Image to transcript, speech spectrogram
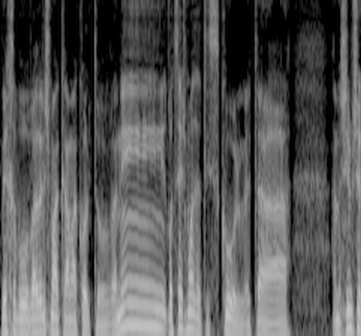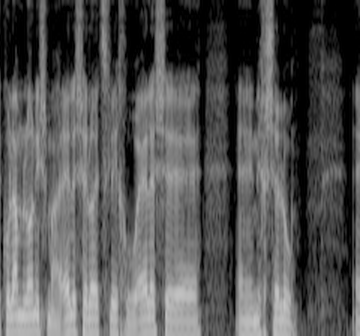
ויחברו, ואז אני אשמע כמה הכל טוב. אני רוצה לשמוע את התסכול, את האנשים שקולם לא נשמע, אלה שלא הצליחו, אלה שנכשלו. אה,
